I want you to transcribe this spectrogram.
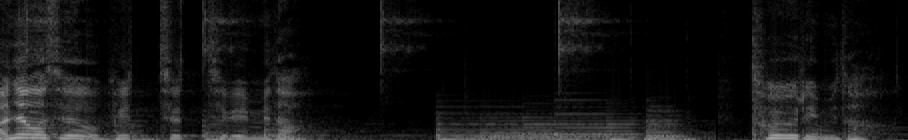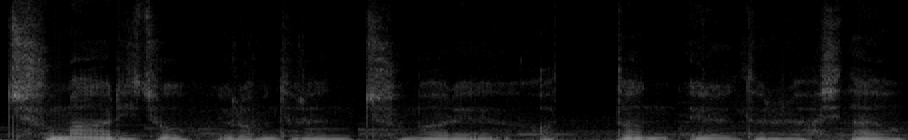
안녕하세요. 비트TV입니다. 토요일입니다. 주말이죠. 여러분들은 주말에 어떤 일들을 하시나요?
